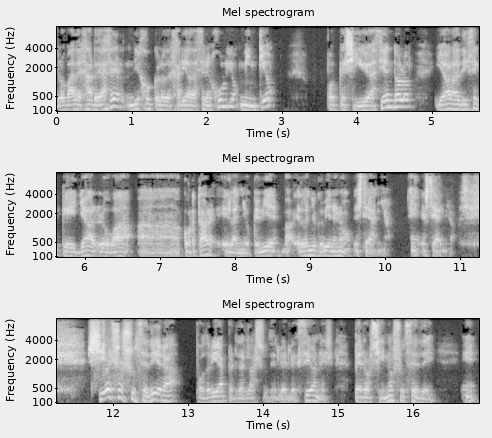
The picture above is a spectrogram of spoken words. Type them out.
lo va a dejar de hacer, dijo que lo dejaría de hacer en julio, mintió, porque siguió haciéndolo y ahora dice que ya lo va a cortar el año que viene, el año que viene no, este año, ¿eh? este año. Si eso sucediera, podría perder las elecciones, pero si no sucede, ¿eh?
